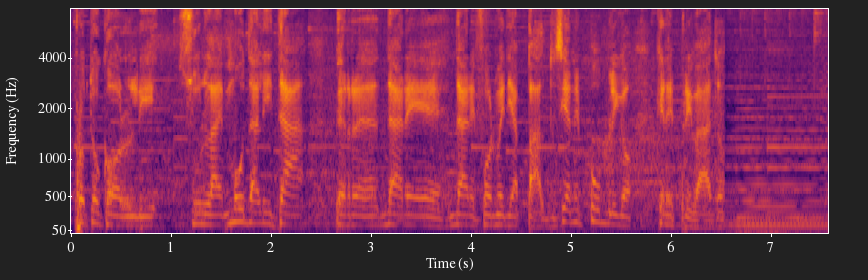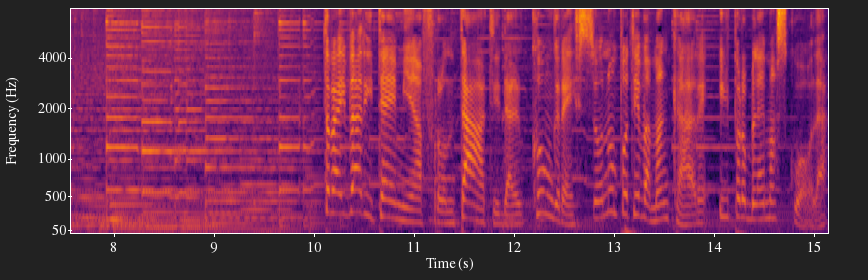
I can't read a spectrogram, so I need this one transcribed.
protocolli sulla modalità per dare, dare forme di appalto sia nel pubblico che nel privato. Tra i vari temi affrontati dal congresso non poteva mancare il problema scuola.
